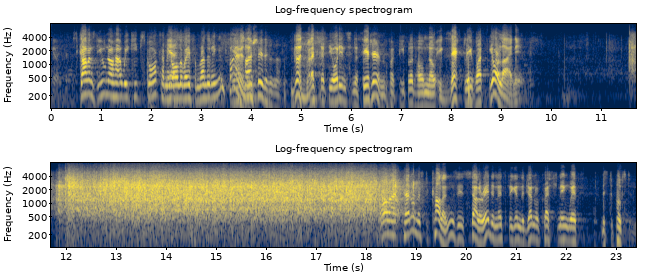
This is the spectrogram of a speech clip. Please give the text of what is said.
Mr. Collins, do you know how we keep score coming Yes. all the way from London, England? Fine. Yes, I see this is nothing. Good. Well, let's let the audience in the theater and the people at home know exactly what your line is. All right, panel. Mr. Collins is salaried, and let's begin the general questioning with Mr. Poston.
